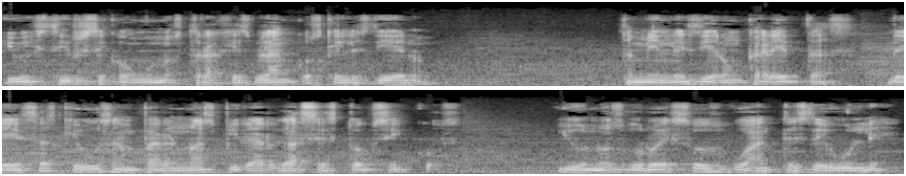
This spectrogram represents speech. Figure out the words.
y vestirse con unos trajes blancos que les dieron. También les dieron caretas, de esas que usan para no aspirar gases tóxicos, y unos gruesos guantes de hule.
